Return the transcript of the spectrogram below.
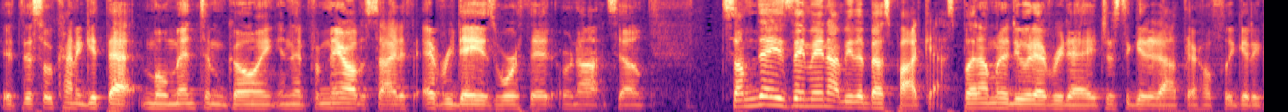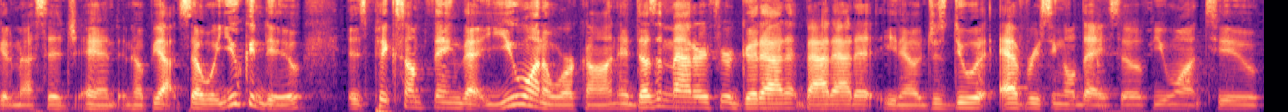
this will kind of get that momentum going, and then from there I'll decide if every day is worth it or not. So some days they may not be the best podcast, but I'm going to do it every day just to get it out there, hopefully get a good message and, and help you out. So what you can do is pick something that you want to work on. It doesn't matter if you're good at it, bad at it, you know, just do it every single day. So if you want to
